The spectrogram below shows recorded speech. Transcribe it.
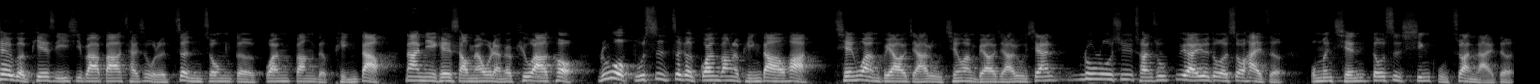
，Telegram PS 一七八八才是我的正宗的官方的频道。那你也可以扫描我两个 QR code。如果不是这个官方的频道的话，千万不要加入，千万不要加入。现在陆陆续续传出越来越多的受害者我们钱都是辛苦赚来的，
